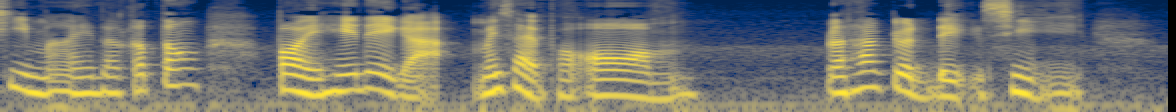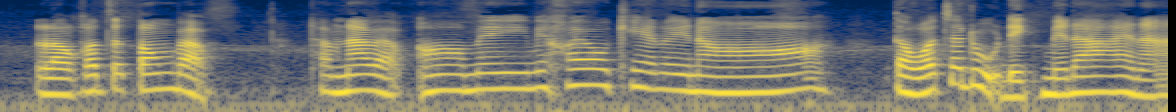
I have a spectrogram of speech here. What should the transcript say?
ฉี่ไหมแล้วก็ต้องปล่อยให้เด็กอะ่ะ ไม่ใส่พอออม แล้วถ้าเกิดเด็กฉี่เราก็จะต้องแบบทำหน้าแบบอ๋อไม่ไม่ค่อยโอเคเลยเนาะแต่ว่าจะดุเด็กไม่ได้นะ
